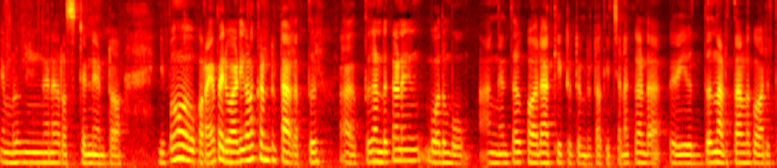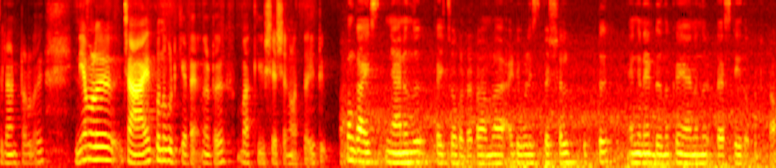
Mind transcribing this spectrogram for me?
നമ്മൾ ഇങ്ങനെ റെസ്റ്റ് തന്നെയാണ് കേട്ടോ ഇനിയിപ്പോൾ കുറേ പരിപാടികളൊക്കെ ഉണ്ട് കേട്ടോ അകത്ത് അകത്ത് കണ്ടിക്കാണെങ്കിൽ ബോധം പോവും. അങ്ങനത്തെ കോലാക്കിയിട്ടിട്ടുണ്ട് കേട്ടോ കിച്ചണൊക്കെ കണ്ട ഒരു യുദ്ധം നടത്താനുള്ള കോലത്തിലാണ് കേട്ടുള്ളത് ഇനി നമ്മൾ ചായയൊക്കെ ഒന്ന് കുടിക്കട്ടെ. എന്നിട്ട് ബാക്കി വിശേഷങ്ങളൊക്കെ ആയിട്ട്. അപ്പം കായ്സ് ഞാനൊന്ന് കഴിച്ചു നോക്കട്ടെ കേട്ടോ നമ്മളെ അടിപൊളി സ്പെഷ്യൽ പുട്ട് എങ്ങനെയുണ്ട് എന്നൊക്കെ ഞാനൊന്ന് ടേസ്റ്റ് ചെയ്ത് നോക്കട്ടെ കേട്ടോ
